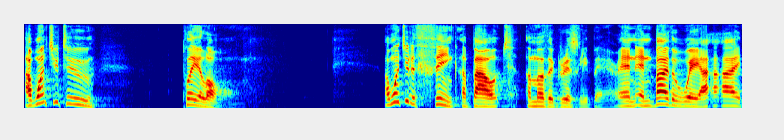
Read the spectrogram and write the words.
I want you to play along. I want you to think about a mother grizzly bear. And, and by the way, I, I,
